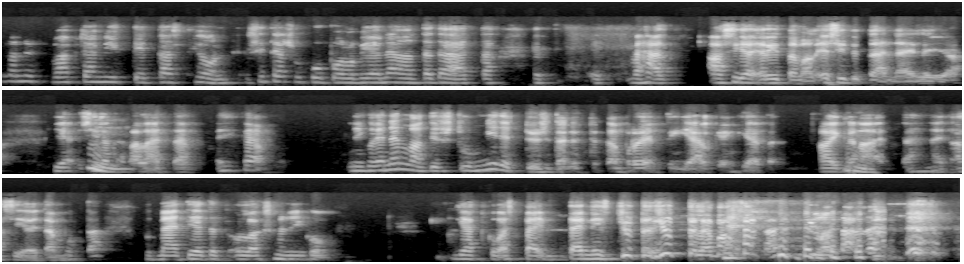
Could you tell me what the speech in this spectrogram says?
no nyt vaan pitää miettiä, että taas he on sitä sukupolvia ja nämä on tätä, että, että, että vähän asia eri tavalla esitetään näille ja, ja sillä mm. tavalla, että ehkä niin kuin enemmän on tietysti tullut mietittyä sitä nyt tämän projektin jälkeenkin aikana, mm. että näitä asioita, mutta, mutta mä en tiedä, että ollaanko me niin kuin jatkuvasti päivittäin niistä juttelemassa silloin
